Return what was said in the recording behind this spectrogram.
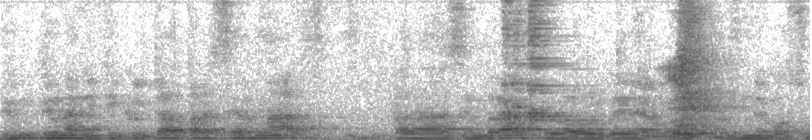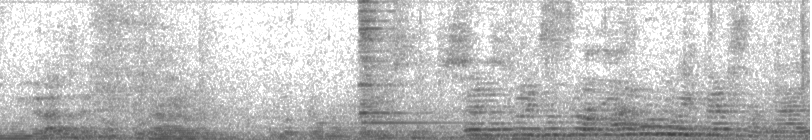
de, un- de una dificultad para hacer más, para sembrar, se va a volver a un, negocio muy grande, ¿no? Porque Lo monopoliza. Pero, por ejemplo, algo muy personal.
